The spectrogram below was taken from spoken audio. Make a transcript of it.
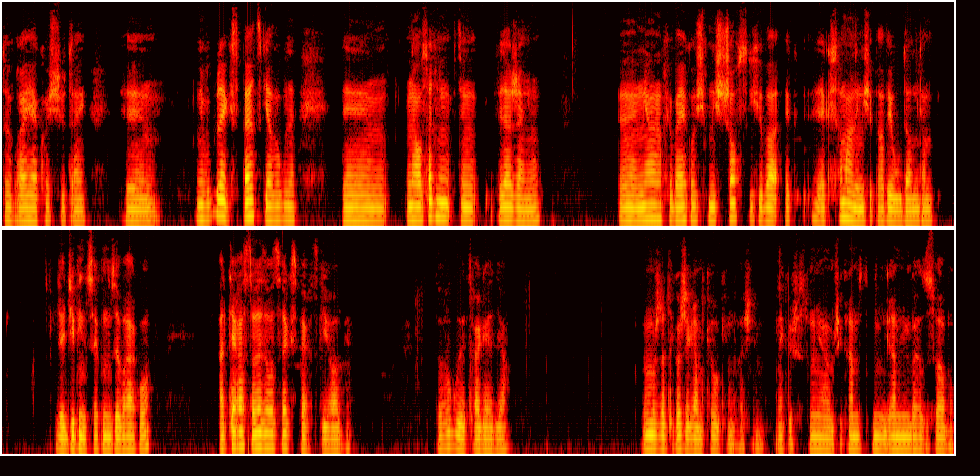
Dobra, jakoś tutaj. Ym. Nie w ogóle ekspercki, a w ogóle ym, na ostatnim w tym wydarzeniu ym, miałem chyba jakoś mistrzowski, chyba ek, ekstremalny mi się prawie udał. Mi tam ile 9 sekund zabrakło. A teraz to ledwo co ekspercki robię. To w ogóle tragedia. No może dlatego, że gram krukiem właśnie. Jak już wspomniałem, że gram, gram nim bardzo słabo.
